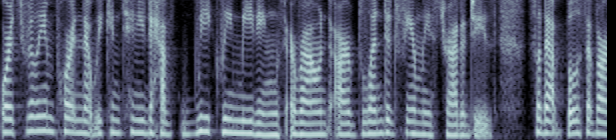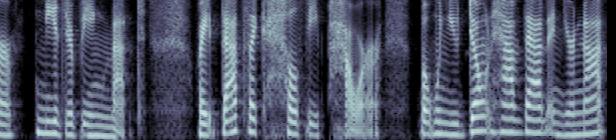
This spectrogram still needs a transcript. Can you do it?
Or it's really important that we continue to have weekly meetings around our blended family strategies so that both of our needs are being met, right? That's like healthy power. But when you don't have that and you're not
